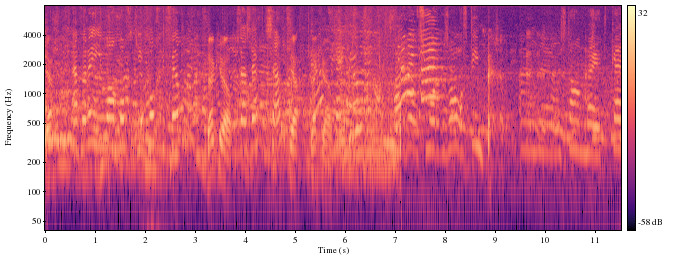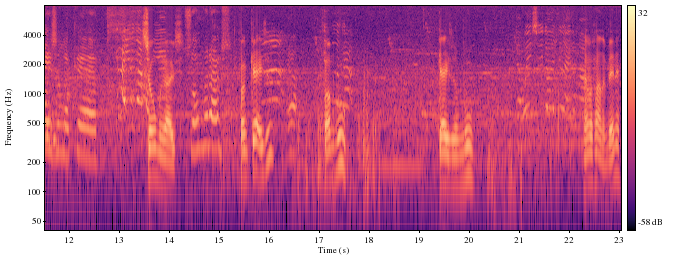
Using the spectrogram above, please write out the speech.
Ja, En voor een yuan mocht je, mocht je filmen. dankjewel. Dus dat is 30 cent. Ja, dankjewel. Thank you. Het is morgens half tien. Eh, we staan bij het keizerlijk eh, Zomerhuis. zomerhuis. Van keizer? Ja. Van Moe. Keizer Moe. En we gaan naar binnen.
